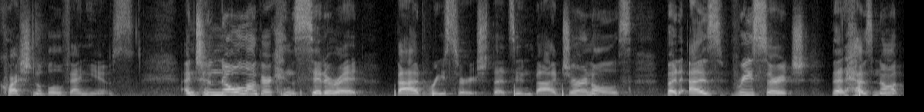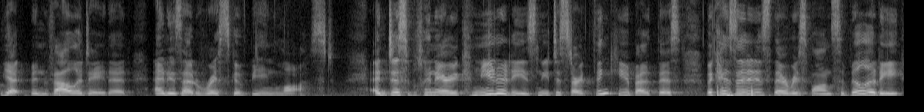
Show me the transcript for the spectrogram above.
questionable venues. And to no longer consider it bad research that's in bad journals, but as research that has not yet been validated and is at risk of being lost. And disciplinary communities need to start thinking about this because it is their responsibility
